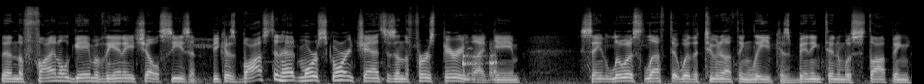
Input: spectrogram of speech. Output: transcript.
than the final game of the NHL season because Boston had more scoring chances in the first period of that game. St. Louis left it with a two 0 lead because Binnington was stopping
